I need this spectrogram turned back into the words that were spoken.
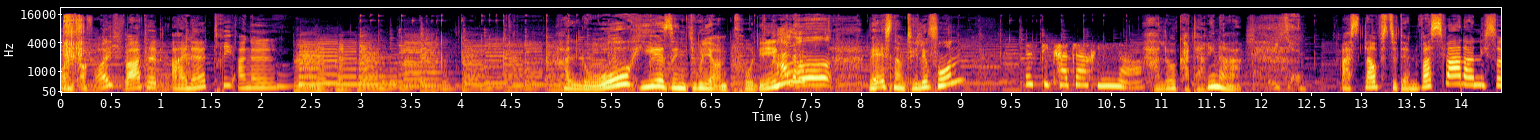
Und auf euch wartet eine Triangel. Hallo, hier sind Julia und Pudding. Hallo. Wer ist denn am Telefon? Das ist die Katharina. Hallo, Katharina. Was glaubst du denn? Was war da nicht so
